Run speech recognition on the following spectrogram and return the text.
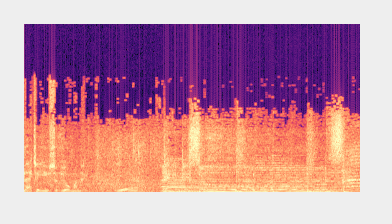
better use of your money? Hold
